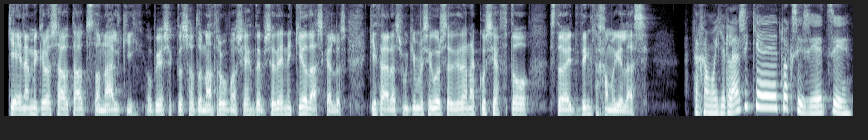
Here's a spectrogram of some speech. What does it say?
Και ένα μικρό shout-out στον Άλκη, ο οποίος εκτός από τον άνθρωπο που μας φτιάχνει τα επεισόδια είναι και ο δάσκαλος κιθάρα μου και είμαι σίγουρος ότι όταν ακούσει αυτό στο editing θα χαμογελάσει. Θα χαμογελάσει και του αξίζει, έτσι.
